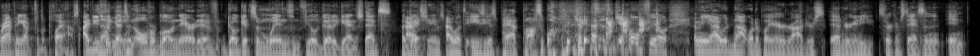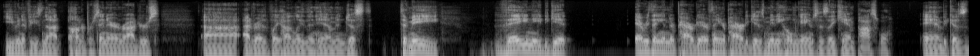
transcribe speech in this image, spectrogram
ramping up for the playoffs. I do Not think me. that's an overblown narrative. Go get some wins and feel good against that's against I, teams. I went the easiest path possible to get, to get home field. I mean, I would not want to play Aaron Rodgers under any circumstance, and, and even if he's not 100 percent Aaron Rodgers, uh, I'd rather play Hundley than him. And just to me, they need to get everything in their power, do everything in their power to get as many home games as they can possible, and because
